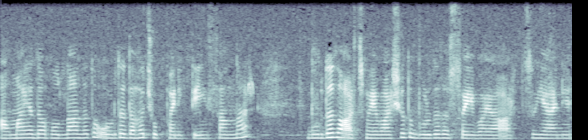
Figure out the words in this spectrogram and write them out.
Almanya'da, Hollanda'da orada daha çok panikte insanlar. Burada da artmaya başladı. Burada da sayı bayağı arttı. Yani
